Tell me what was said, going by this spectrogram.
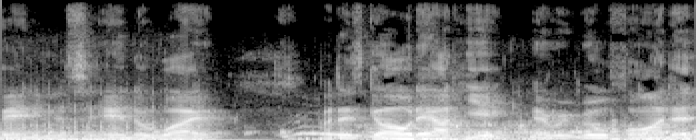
fanning the sand away. But there's gold out here, and we will find it.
